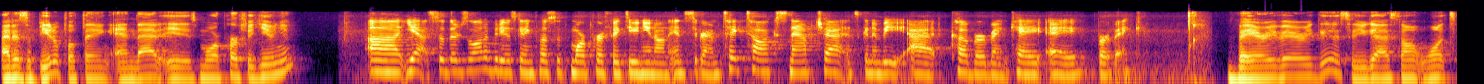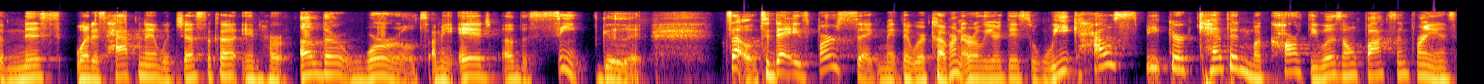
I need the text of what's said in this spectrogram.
That is a beautiful thing. And that is More Perfect Union? Uh, yeah, so there's a lot of videos getting posted with More Perfect Union on Instagram, TikTok, Snapchat. It's going to be at Ka Burbank, K A Burbank. Very, very good. So you guys don't want to miss what is happening with Jessica in her other worlds. I mean, edge of the seat, good. So today's first segment that we're covering earlier this week, House Speaker Kevin McCarthy was on Fox and Friends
